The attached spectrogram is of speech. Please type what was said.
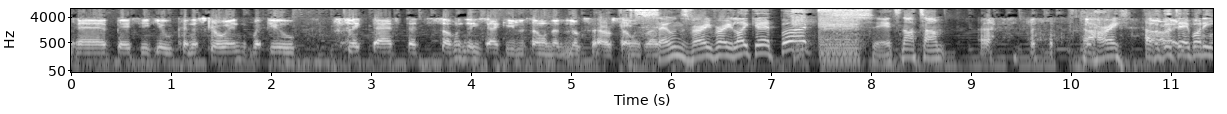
uh, basically you kind of screw in. If you flick that, that sounds exactly the sound that looks or sounds like. Sounds very, very like it, but it's not Tom. All right. Have a good right, day, buddy.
